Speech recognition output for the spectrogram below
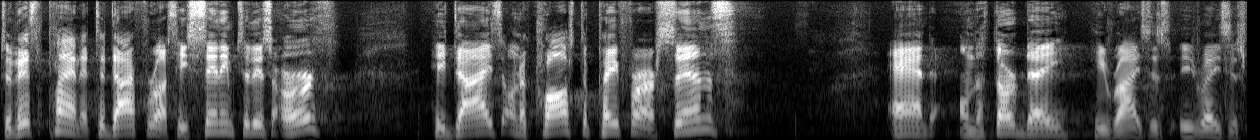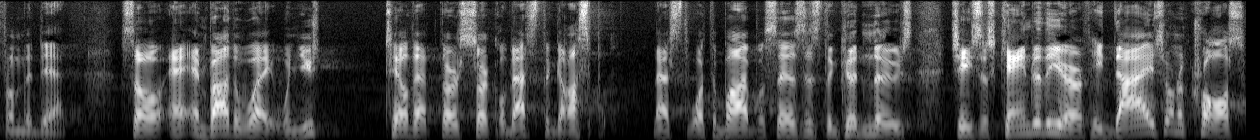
to this planet to die for us. He sent Him to this earth. He dies on a cross to pay for our sins. And on the third day, he rises, he raises from the dead. So, and, and by the way, when you tell that third circle, that's the gospel. That's what the Bible says is the good news. Jesus came to the earth, he dies on a cross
